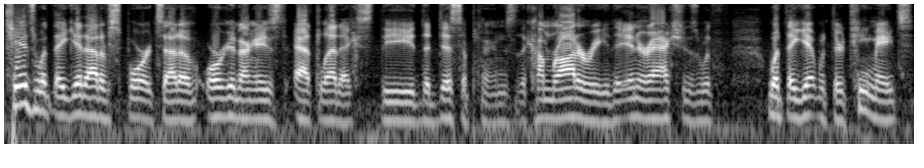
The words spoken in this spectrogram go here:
Kids, what they get out of sports, out of organized athletics, the the disciplines, the camaraderie, the interactions with what they get with their teammates,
